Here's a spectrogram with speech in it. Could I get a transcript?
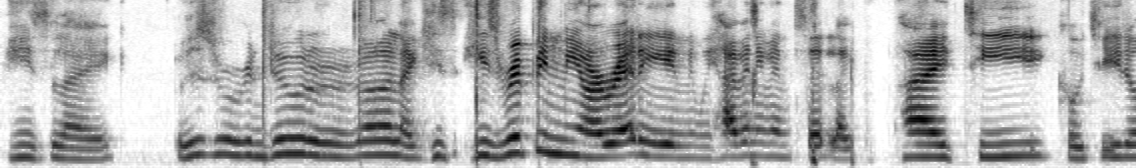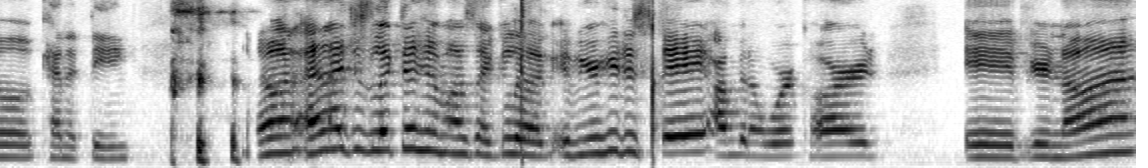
he's like, "This is what we're gonna do." Like he's he's ripping me already, and we haven't even said like "Hi, T, Coachito" kind of thing. And I just looked at him. I was like, "Look, if you're here to stay, I'm gonna work hard. If you're not,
